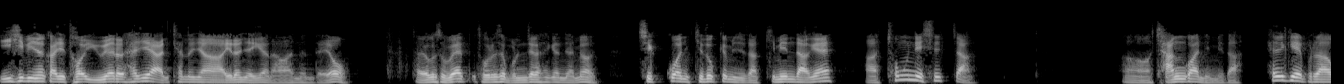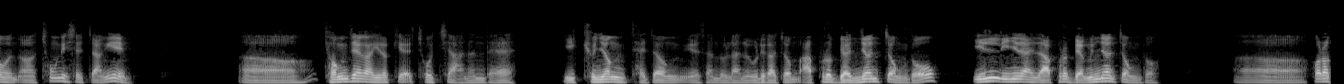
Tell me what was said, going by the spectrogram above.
22년까지 더 유예를 하지 않겠느냐 이런 얘기가 나왔는데요. 자, 여기서 왜 도에서 문제가 생겼냐면 집권 기독교 민주당 김인당의 아, 총리 실장 어, 장관입니다. 헬게 브라운 어, 총리 실장이 어, 경제가 이렇게 좋지 않은데 이 균형 재정 예산 논란을 우리가 좀 앞으로 몇 년 정도 1, 2년이 아니라 앞으로 몇 년 정도 어, for a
